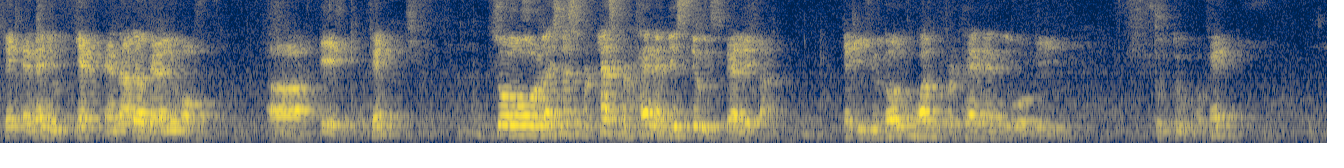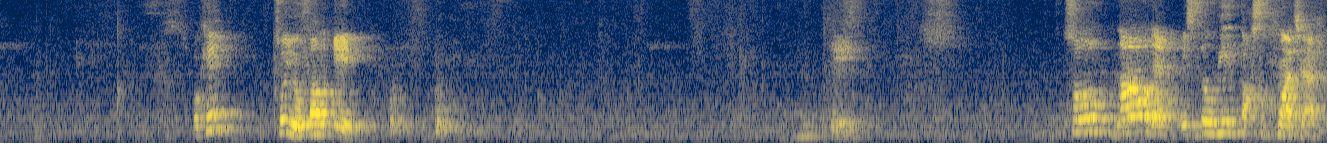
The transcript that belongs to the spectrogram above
Okay, and then you get another value of uh, A. Okay? So let's, let's, let's pretend that this still is valid. lah. Okay, if you don't want to pretend, then it will be 2 2. Okay? Okay? So you found A. Okay. So now that Mr. Wee talks so much, ah,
